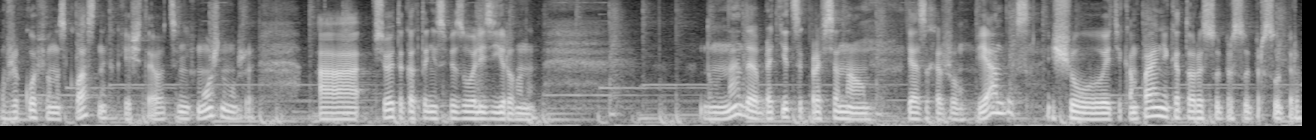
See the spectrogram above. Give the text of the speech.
уже кофе у нас классный, как я считаю, оценить можно уже а все это как-то не свизуализировано. Думаю, надо обратиться к профессионалам. Я захожу в Яндекс, ищу эти компании, которые супер-супер-супер.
